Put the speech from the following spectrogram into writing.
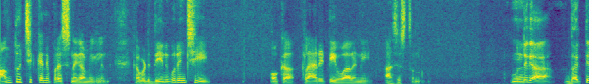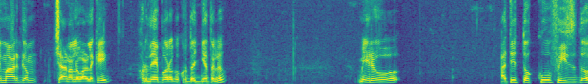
అంతు చిక్కని ప్రశ్నగా మిగిలింది. కాబట్టి దీని గురించి ఒక క్లారిటీ ఇవ్వాలని ఆశిస్తున్నాం. ముందుగా భక్తి మార్గం ఛానల్ వాళ్ళకి హృదయపూర్వక కృతజ్ఞతలు. మీరు అతి తక్కువ ఫీజుతో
